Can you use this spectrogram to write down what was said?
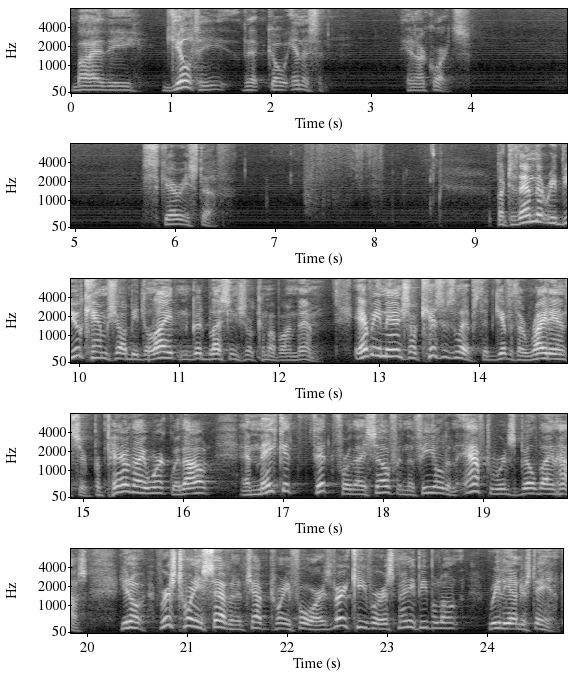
by the guilty that go innocent in our courts. Scary stuff. But to them that rebuke him shall be delight, and good blessings shall come upon them. Every man shall kiss his lips that giveth a right answer. Prepare thy work without, and make it fit for thyself in the field, and afterwards build thine house. You know, verse 27 of chapter 24 is a very key verse. Many people don't really understand.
